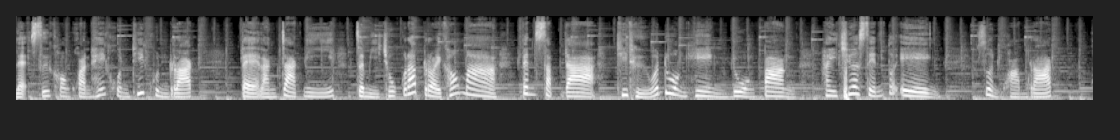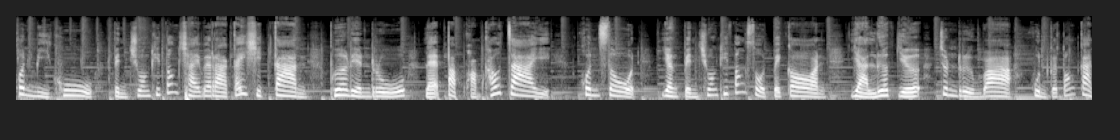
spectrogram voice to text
และซื้อของขวัญให้คนที่คุณรัก แต่หลังจากนี้จะมีโชครับรอยเข้ามา เป็นสัปดาห์ที่ถือว่าดวงเฮงดวงปัง ให้เชื่อเซนต์ตัวเอง ส่วนความรัก คนมีคู่เป็นช่วงที่ต้องใช้เวลาใกล้ชิดกัน เพื่อเรียนรู้และปรับความเข้าใจ คนโสดยังเป็นช่วงที่ต้องโสดไปก่อน อย่าเลือกเยอะจนลืมว่าคุณก็ต้องการ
